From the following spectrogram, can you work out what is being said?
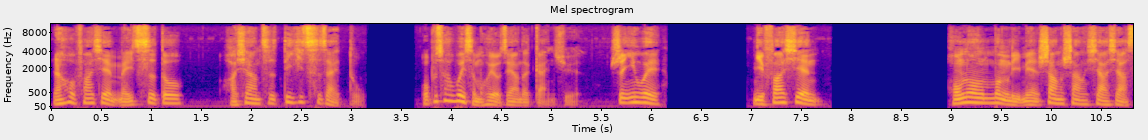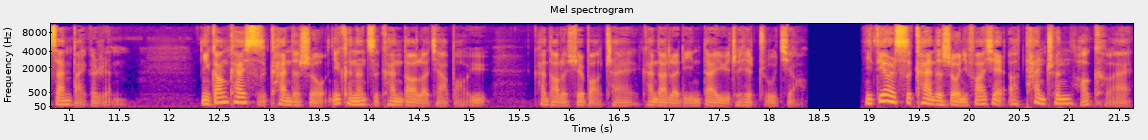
然后发现每次都好像是第一次在读。我不知道为什么会有这样的感觉，是因为你发现《红楼梦》里面上上下下三百个人，你刚开始看的时候，你可能只看到了贾宝玉，看到了薛宝钗，看到了林黛玉这些主角。你第二次看的时候，你发现啊，探春好可爱，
